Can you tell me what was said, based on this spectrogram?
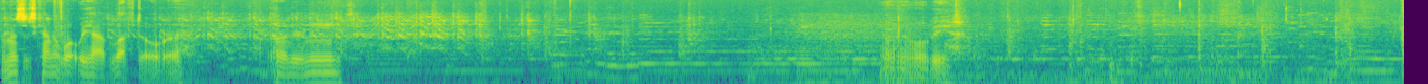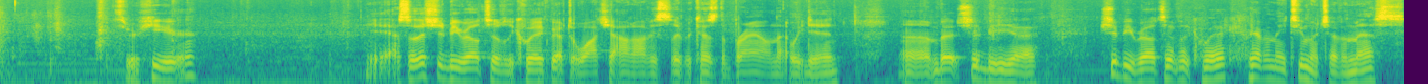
And this is kind of what we have left over underneath. And then we'll be through here. Yeah, so this should be relatively quick. We have to watch out, obviously, because the brown that we did. Um, but it should be uh, should be relatively quick. We haven't made too much of a mess.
